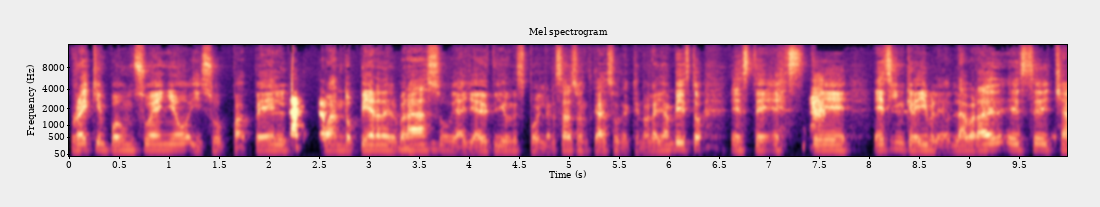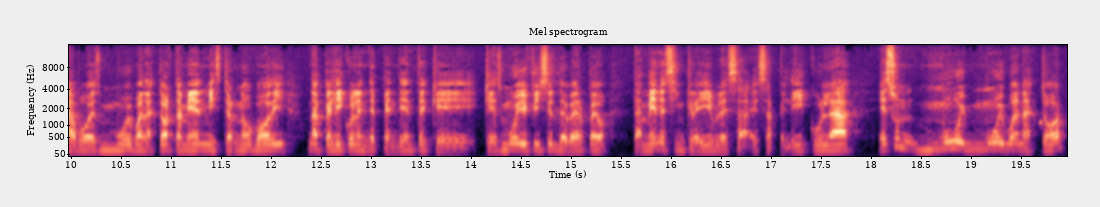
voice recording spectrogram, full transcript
Wrecking por un sueño y su papel cuando pierde el brazo, y ayer vi un spoilersazo en caso de que no lo hayan visto, este, este, es increíble, la verdad ese chavo es muy buen actor, también Mr. Nobody, una película independiente que, que es muy difícil de ver, pero también es increíble esa, esa película, es un muy, muy buen actor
